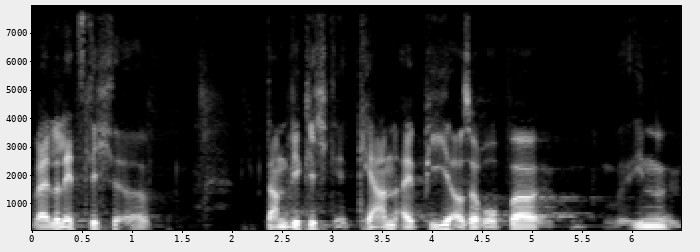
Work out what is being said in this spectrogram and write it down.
weil letztlich äh, dann wirklich Kern-IP aus Europa in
